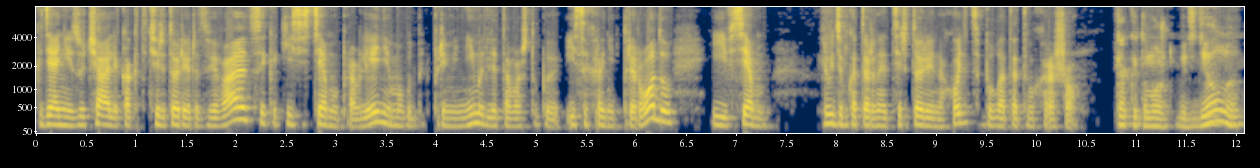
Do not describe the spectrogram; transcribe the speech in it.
где они изучали, как эти территории развиваются и какие системы управления могут быть применимы для того, чтобы и сохранить природу, и всем людям, которые на этой территории находятся, было от этого хорошо. Как это может быть сделано?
